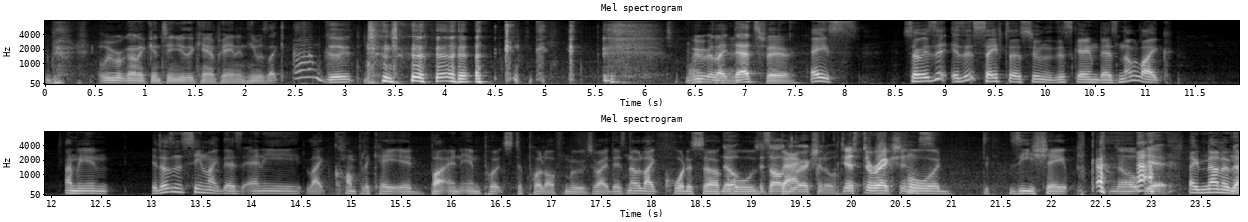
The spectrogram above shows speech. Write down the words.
we were going to continue the campaign, and he was like, "I'm good." we were like, "That's fair." Ace. So is it is it safe to assume that this game there's no like, I mean, it doesn't seem like there's any like complicated button inputs to pull off moves, right? There's no like quarter circles, Nope, it's all back, directional. Just directions. forward, Z shape, Nope. Yeah, like none of no,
